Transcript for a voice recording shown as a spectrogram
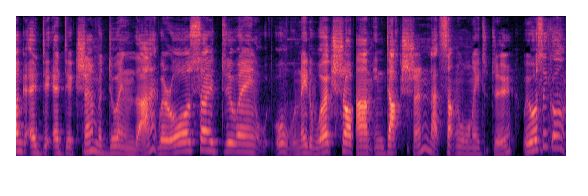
drug ad addiction. We're doing that. We're also doing, oh, we need a workshop um, induction. That's something we'll need to do. We also got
